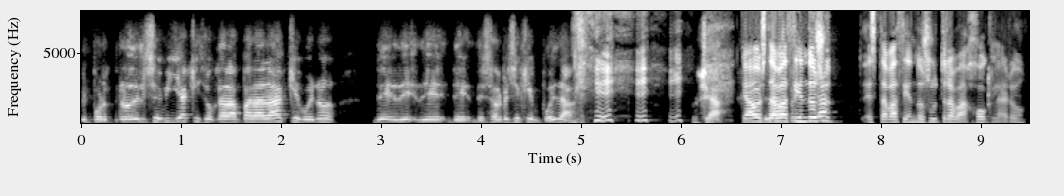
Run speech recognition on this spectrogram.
El portero del Sevilla que hizo cada parada que, bueno, de, de, de, de sálvese quien pueda. O sea, claro, estaba haciendo su estaba haciendo su trabajo, claro.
